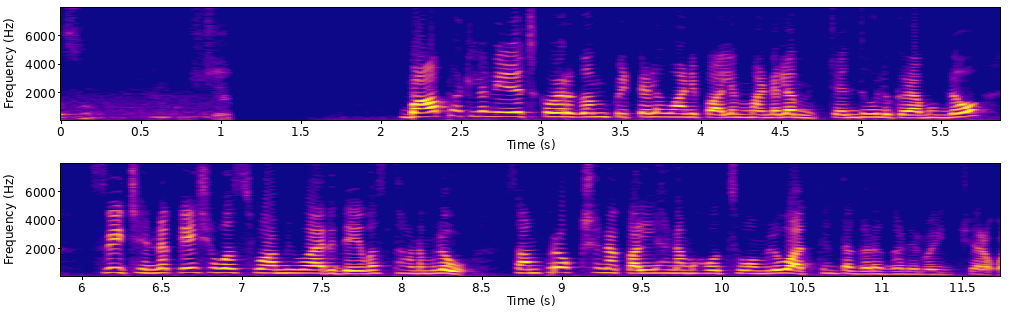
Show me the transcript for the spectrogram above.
కోసం నేను కృషి చేస్తాను. బాపట్ల నియోజకవర్గం పిట్టలవాణిపాలెం మండలం చందోలు గ్రామంలో శ్రీ చెన్నకేశవ స్వామి వారి దేవస్థానంలో సంప్రోక్షణ కళ్యాణ మహోత్సవంలో అత్యంత ఘనంగా నిర్వహించారు.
